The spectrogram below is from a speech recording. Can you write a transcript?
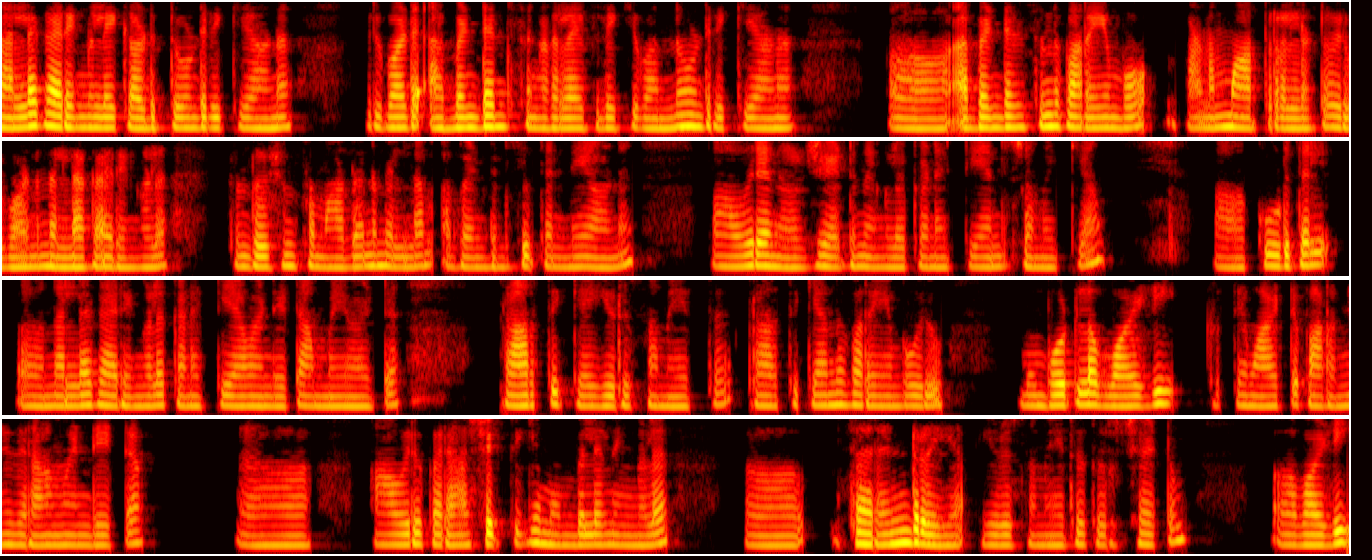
നല്ല കാര്യങ്ങളിലേക്ക് അടുത്തുകൊണ്ടിരിക്കുകയാണ്. ഒരുപാട് അബൻഡൻസ് നിങ്ങളുടെ ലൈഫിലേക്ക് വന്നുകൊണ്ടിരിക്കുകയാണ്. അബൻഡൻസ് എന്ന് പറയുമ്പോൾ പണം മാത്രമല്ല കേട്ടോ ഒരുപാട് നല്ല കാര്യങ്ങൾ സന്തോഷം സമാധാനം എല്ലാം അബൻഡൻസ് തന്നെയാണ്. ആ ഒരു എനർജി ആയിട്ട് നിങ്ങൾ കണക്ട് ചെയ്യാൻ ശ്രമിക്കുക കൂടുതൽ നല്ല കാര്യങ്ങൾ കണക്ട് ചെയ്യാൻ വേണ്ടിയിട്ട് അമ്മയുമായിട്ട് പ്രാർത്ഥിക്കുക ഈ ഒരു സമയത്ത്. പ്രാർത്ഥിക്കുക എന്ന് പറയുമ്പോൾ ഒരു മുമ്പോട്ടുള്ള വഴി കൃത്യമായിട്ട് പറഞ്ഞു തരാൻ വേണ്ടിയിട്ട് ആ ഒരു പരാശക്തിക്ക് മുമ്പിൽ നിങ്ങൾ സറണ്ടർ ചെയ്യുക ഈ ഒരു സമയത്ത് തീർച്ചയായിട്ടും. വഴി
